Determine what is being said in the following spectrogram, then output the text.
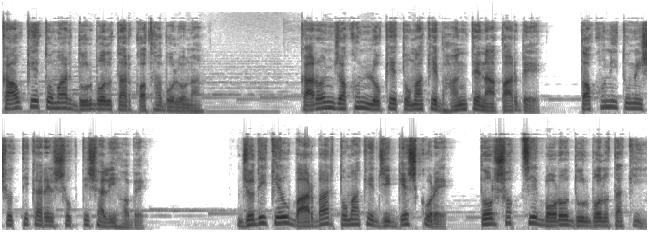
কাউকে তোমার দুর্বলতার কথা বলো না। কারণ যখন লোকে তোমাকে ভাঙতে না পারবে, তখনই তুমি সত্যিকারের শক্তিশালী হবে। যদি কেউ বারবার তোমাকে জিজ্ঞেস করে, তোর সবচেয়ে বড় দুর্বলতা কি?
